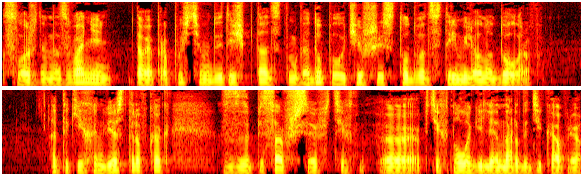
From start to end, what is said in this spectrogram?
Сложное название, давай пропустим, в 2015 году получивший 123 миллиона долларов. От таких инвесторов, как записавшийся в, тех, э, в технологии Леонардо Ди Каприо.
